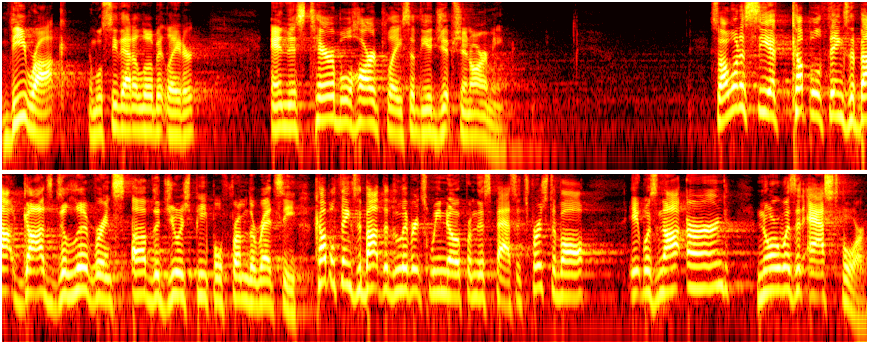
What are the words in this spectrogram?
the rock, and we'll see that a little bit later, and this terrible hard place of the Egyptian army. So I want to see a couple of things about God's deliverance of the Jewish people from the Red Sea. A couple of things about the deliverance we know from this passage. First of all, it was not earned, nor was it asked for.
